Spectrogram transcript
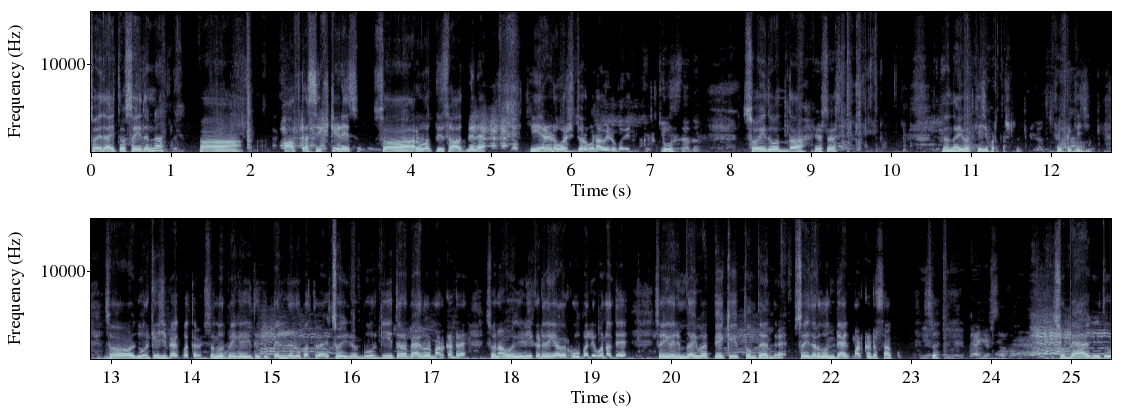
ಸೊ ಇದಾಯಿತು. ಸೊ ಇದನ್ನು ಆಫ್ಟರ್ ಸಿಕ್ಸ್ಟಿ ಡೇಸ್ ಸೊ ಅರವತ್ತು ದಿವಸ ಆದಮೇಲೆ ಎರಡು ವರ್ಷದವರೆಗೂ ನಾವು ಇಡ್ಬೋದು ಇದು ಟೂ ಸೊ ಇದು ಒಂದು ಎಷ್ಟು ಸರ್? ಇದೊಂದು ಐವತ್ತು ಕೆ ಜಿ ಬರ್ತದೆ ಅಷ್ಟೇ ಫಿಫ್ಟಿ ಕೆ ಜಿ ಸೊ ನೂರು ಕೆ ಜಿ ಬ್ಯಾಗ್ ಬರ್ತವೆ. ಸೊ ನೂರು ರೂಪಾಯಿ ಇದಕ್ಕೆ ಬೆಲ್ಲಲ್ಲೂ ಬರ್ತವೆ. ಸೊ ಇದು ನೂರು ಈ ಥರ ಬ್ಯಾಗ್ಗಳು ಮಾಡ್ಕೊಂಡ್ರೆ ಸೊ ನಾವು ಇಳಿ ಕಡೆಗೆ ಯಾವ್ದಾದ್ರು ರೂಮಲ್ಲಿ ಒಂದೊಂದೇ ಸೊ ಈಗ ನಿಮ್ದು ಐವತ್ತು ಬೇಕೇ ಇತ್ತು ಅಂತ ಅಂದರೆ ಸೊ ಇದರದ್ದು ಒಂದು ಬ್ಯಾಗ್ ಮಾಡ್ಕೊಂಡ್ರೆ ಸಾಕು. ಸೊ ಸೊ ಬ್ಯಾಗ್ ಇದು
